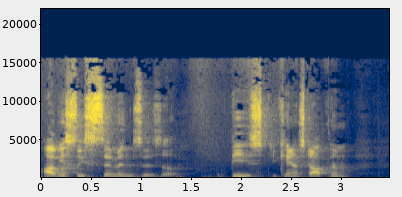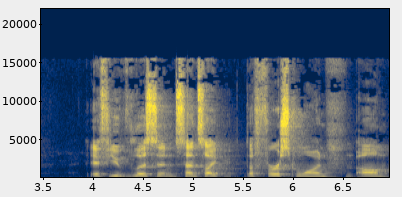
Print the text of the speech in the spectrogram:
Obviously, Simmons is a beast. You can't stop him. If you've listened since like the first one, um,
